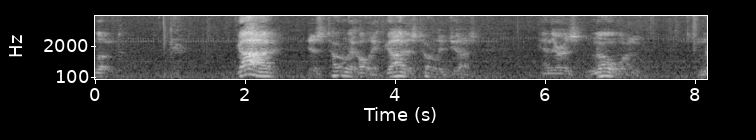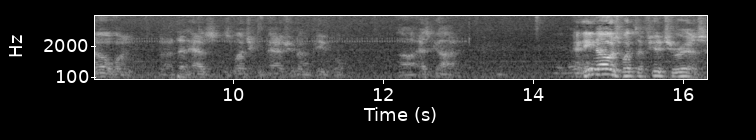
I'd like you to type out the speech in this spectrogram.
look, God is totally holy. God is totally just. And there is no one, no one uh, that has as much compassion on people uh, as God. And He knows what the future is.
